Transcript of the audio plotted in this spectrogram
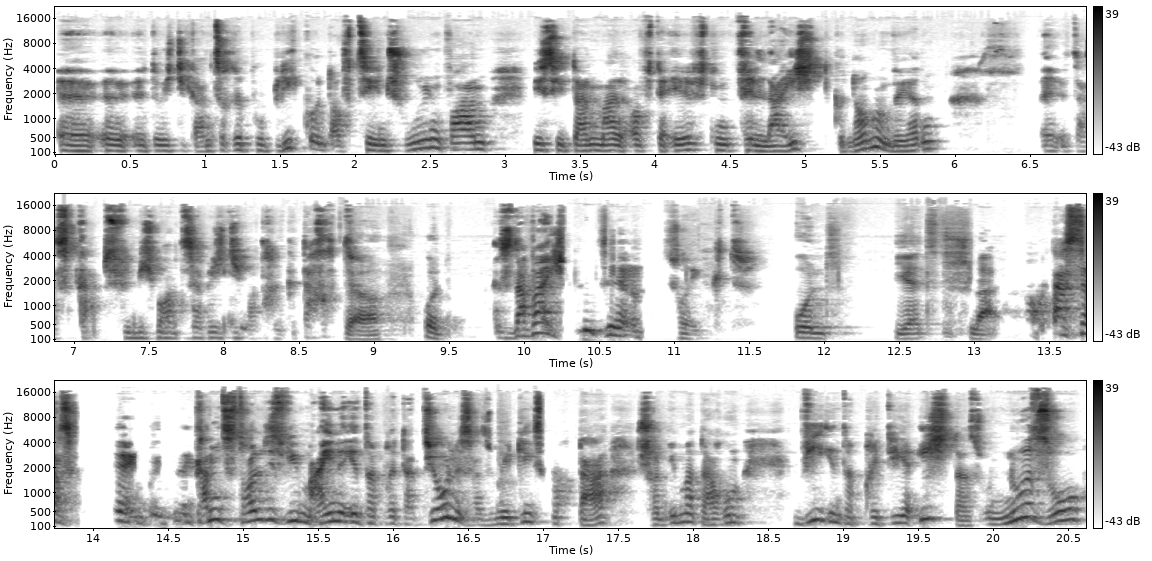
äh, äh, durch die ganze Republik und auf zehn Schulen waren, bis sie dann mal auf der elften vielleicht genommen werden. Äh, das gab es für mich überhaupt, das habe ich nicht mal dran gedacht. Ja, und also da war ich schon sehr überzeugt. Und jetzt schlag. Dass das äh, ganz toll ist, wie meine Interpretation ist. Also mir ging es auch da schon immer darum, wie interpretiere ich das? Und nur so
